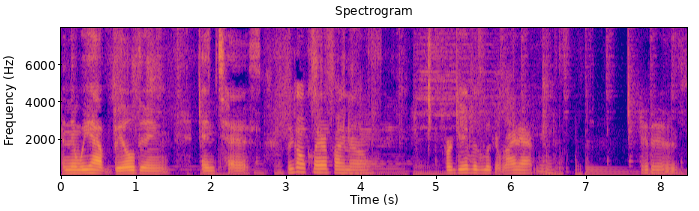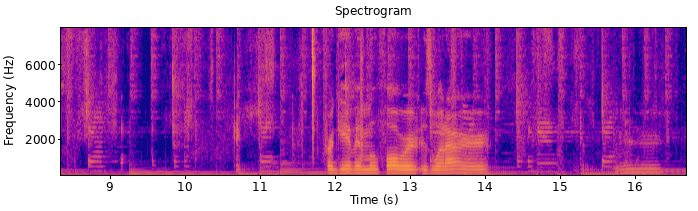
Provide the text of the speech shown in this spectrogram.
And then we have building and test. We're to clarify now. Forgive is looking right at me. It is. Forgive and move forward is what I heard. Mm-hmm.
